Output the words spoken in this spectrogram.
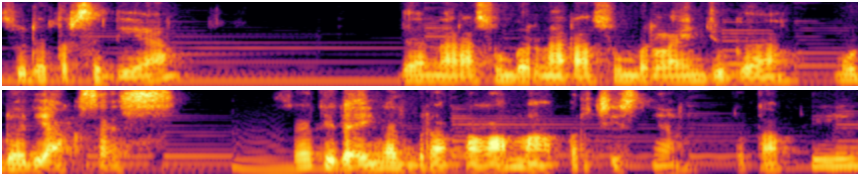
sudah tersedia dan narasumber-narasumber lain juga mudah diakses. Saya tidak ingat berapa lama persisnya, tetapi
